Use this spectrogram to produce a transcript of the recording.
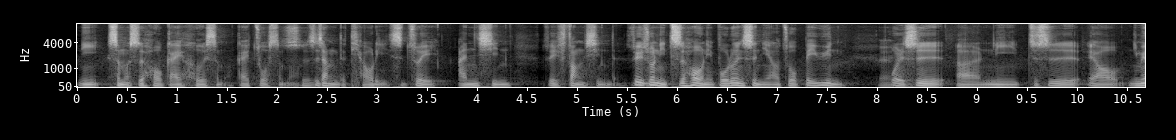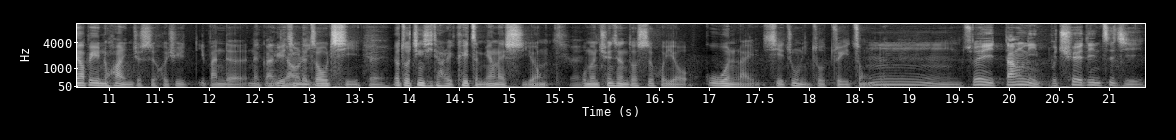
你什么时候该喝什么，该做什么，是让你的调理是最安心、最放心的。所以说，你之后你不论是你要做备孕。或者是呃，你只是要你们要备孕的话，你就是回去一般的那个月经的周期，对，要做经期调理，可以怎么样来使用？我们全程都是会有顾问来协助你做追踪的。嗯，所以当你不确定自己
